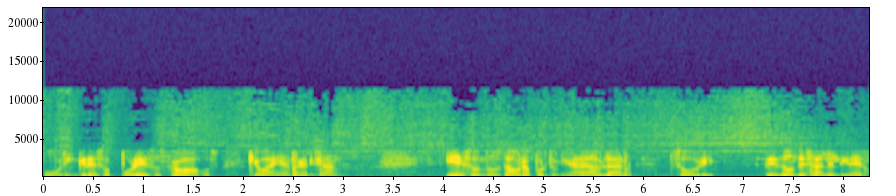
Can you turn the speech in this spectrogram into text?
un ingreso por esos trabajos que vayan realizando. Eso nos da una oportunidad de hablar sobre de dónde sale el dinero,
